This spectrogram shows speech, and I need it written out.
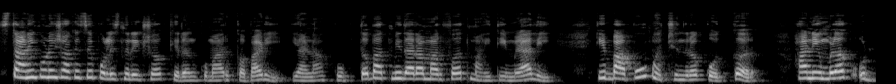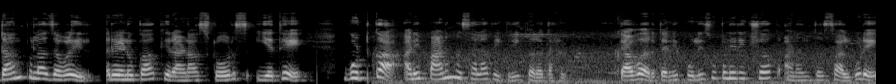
स्थानिक गुन्हे शाखेचे पोलीस निरीक्षक किरण कुमार कबाडी यांना गुप्त बातमीदारामार्फत माहिती मिळाली की बापू मच्छिंद्र कोतकर हा निंबळक उड्डाणपुलाजवळील रेणुका किराणा स्टोअर्स येथे गुटखा आणि पान मसाला विक्री करत आहे. त्यावर त्यांनी पोलीस उपनिरीक्षक अनंत सालगुडे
